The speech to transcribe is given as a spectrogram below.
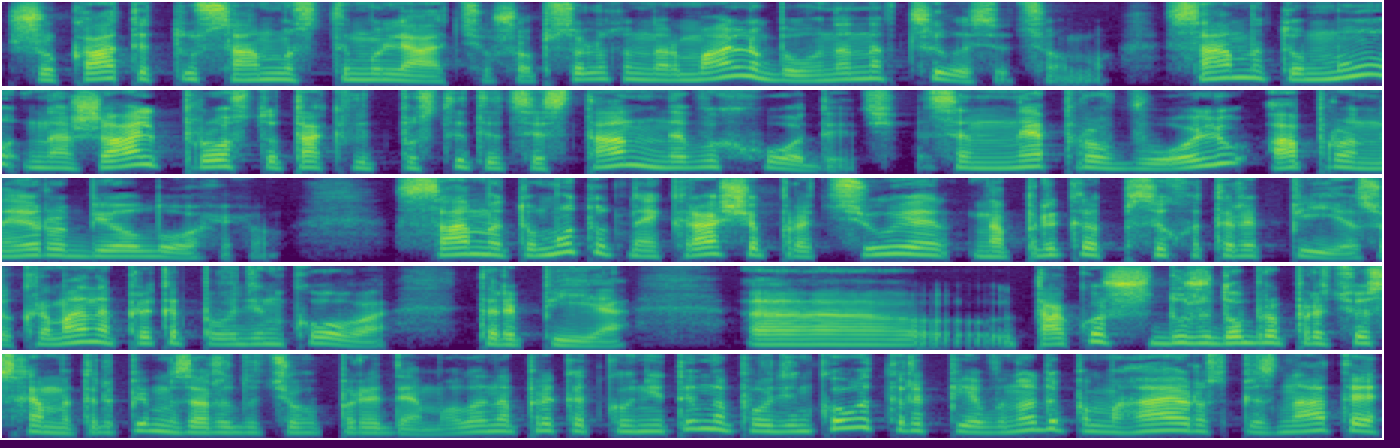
шукати ту саму стимуляцію, що абсолютно нормально, бо вона навчилася цьому. Саме тому, на жаль, просто так відпустити цей стан не виходить. Це не про волю, а про нейробіологію. Саме тому тут найкраще працює, наприклад, психотерапія, зокрема, наприклад, поведінкова терапія. Е, Також дуже добре працює схема терапії, ми зараз до цього перейдемо. Але, наприклад, когнітивна поведінкова терапія вона допомагає розпізнати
